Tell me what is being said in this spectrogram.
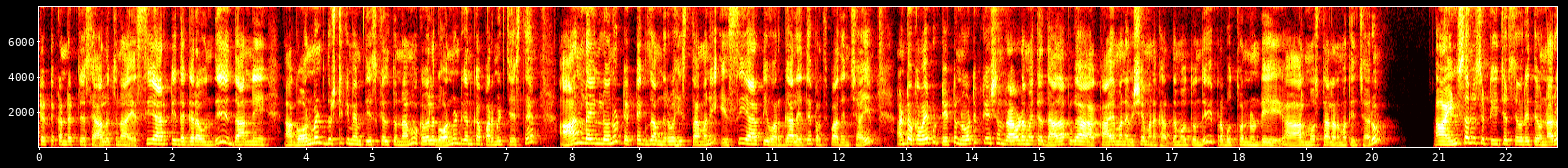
టెట్ కండక్ట్ చేసే ఆలోచన ఎస్సీఆర్టీ దగ్గర ఉంది. దాన్ని ఆ గవర్నమెంట్ దృష్టికి మేము తీసుకెళ్తున్నాము. ఒకవేళ గవర్నమెంట్ కనుక పర్మిట్ చేస్తే ఆన్లైన్లోనూ టెట్ ఎగ్జామ్ నిర్వహిస్తామని ఎస్సీఆర్టీ వర్గాలు అయితే ప్రతిపాదించాయి. అంటే ఒకవైపు టెట్ నోటిఫికేషన్ రావడం అయితే దాదాపుగా ఖాయమన్న విషయం మనకు అర్థమవుతుంది. ప్రభుత్వం నుండి ఆల్మోస్ట్ ఆల్ అనుమతించారు. ఆ ఇన్ సర్వీస్ టీచర్స్ ఎవరైతే ఉన్నారో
